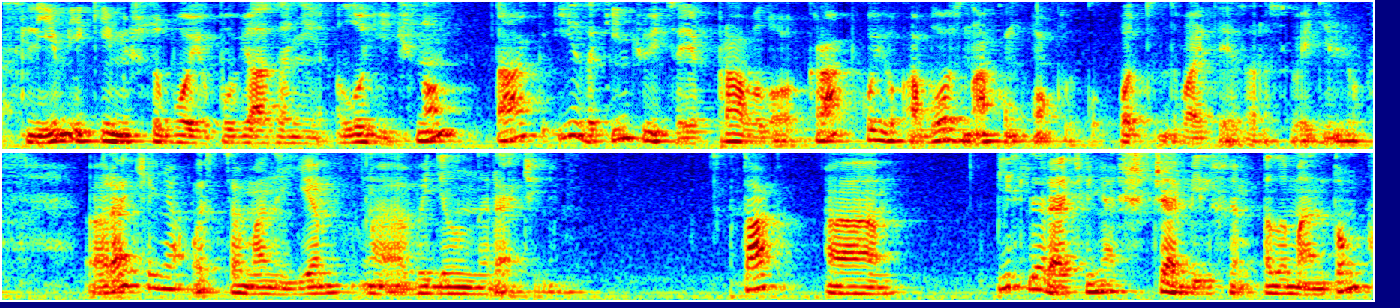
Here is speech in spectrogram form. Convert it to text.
слів, які між собою пов'язані логічно, так, і закінчуються, як правило, крапкою або знаком оклику. От давайте я зараз виділю речення. Ось це в мене є е, виділене речення. Так, е, після речення ще більшим елементом,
